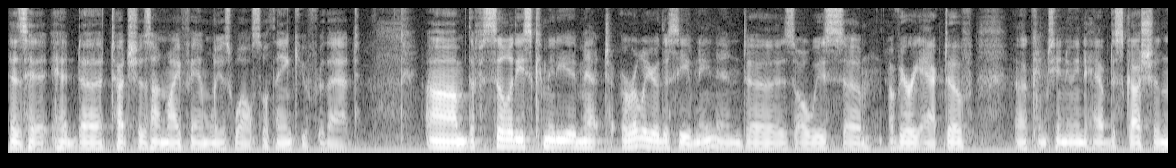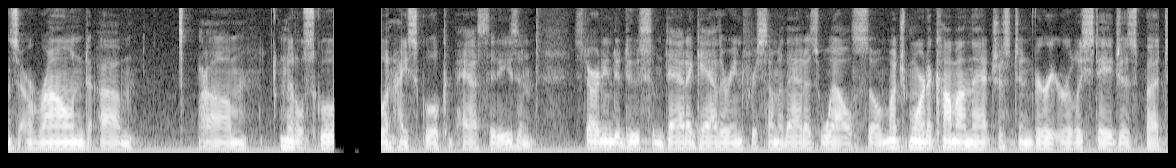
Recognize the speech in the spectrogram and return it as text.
has had, had uh, touches on my family as well, so thank you for that. Um, the Facilities Committee met earlier this evening and uh, is always uh, a very active, uh, continuing to have discussions around um, um, middle school and high school capacities and starting to do some data gathering for some of that as well. So much more to come on that, just in very early stages, but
